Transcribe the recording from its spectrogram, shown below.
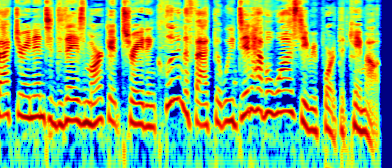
factoring into today's market trade, including the fact that we did have a WASDE report that came out.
